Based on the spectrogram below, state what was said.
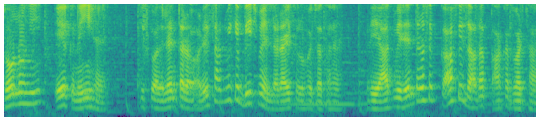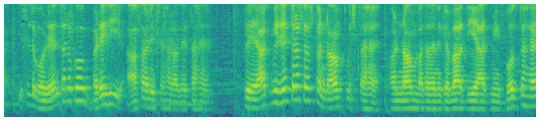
दोनों ही एक नहीं है, जिसके बाद रेंतरो और इस आदमी के बीच में लड़ाई शुरू हो जाता है। ये आदमी रेंतरो से काफ़ी ज़्यादा ताकतवर था, इसलिए वो रेंतरो को बड़े ही आसानी से हरा देता है। फिर ये आदमी रेंतरो से उसका नाम पूछता है और नाम बता देने के बाद ये आदमी बोलता है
